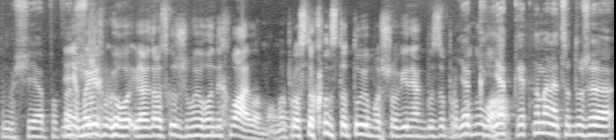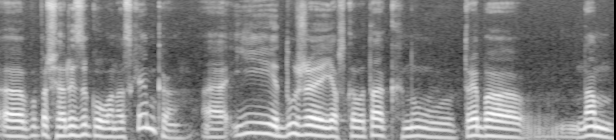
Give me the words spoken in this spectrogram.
тому що я, Ні, по-перше, ні, ми їх, його- я одразу скажу, що ми його не хвалимо. Ми просто констатуємо, що він якби запропонував. як, як на мене, це дуже, е, по-перше, ризикована схемка, е, і дуже, я б сказав так, ну, треба нам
